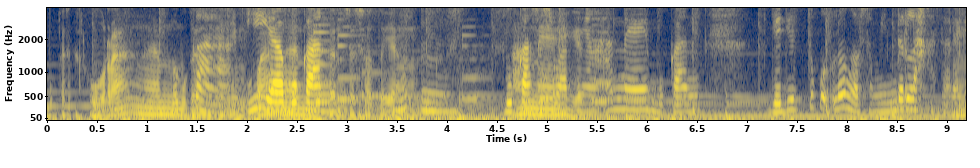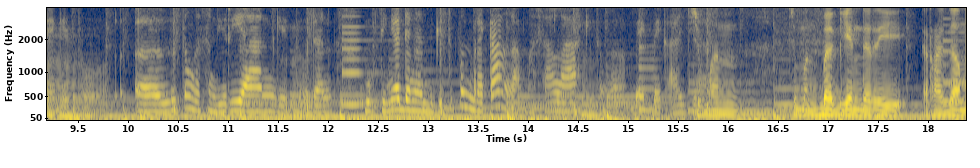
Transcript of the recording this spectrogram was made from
bukan kekurangan bukan, Bukan. penyimpangan Iya, bukan. sesuatu yang Mm-mm. bukan aneh sesuatu gitu. yang aneh bukan jadi tuh lo nggak usah minder lah kasarnya kayak Hmm. gitu Eh, lu tuh nggak sendirian gitu dan buktinya dengan begitu pun mereka nggak masalah gitu nggak baik-baik aja Hmm. cuman cuman bagian dari ragam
